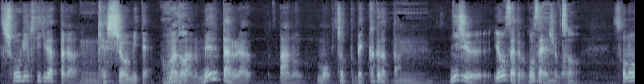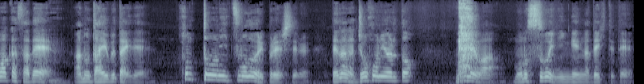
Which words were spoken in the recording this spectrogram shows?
衝撃的だったから、ん決勝見て。まずあの、メンタルが、あの、もうちょっと別格だった。うん。24歳とか5歳でしょ、まだそその若さで、んあの大舞台で、本当にいつも通りプレイしてる。で、なんか情報によると、マネはものすごい人間ができてて、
